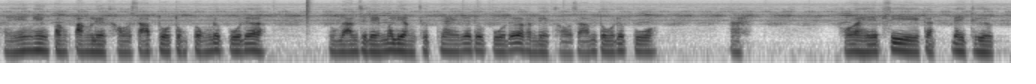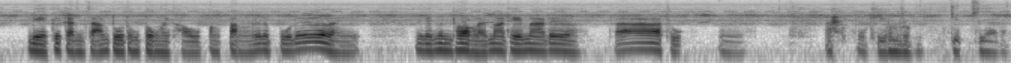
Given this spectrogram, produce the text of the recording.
ให้เฮงๆปังๆเลยเขาสามตัวตรงๆเด้อปูเด้อลูกหลานสิได้มาเลี้ยงชุดใหญ่เด้อปูเด้อคันเด็กเขาสามตัวเด้อปูอะขอให้เอฟซีก็ได้ถือ กเด็กคือกันสามตัวตรงๆให้เขาปังๆเด้อปูเด้อมีแต่เงินทองไหลมาเทมาเด้อสาธุอะโอเคท่านผู้ชมเก็บเสื้อกัน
